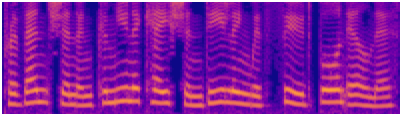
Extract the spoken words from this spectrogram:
prevention and communication dealing with food-borne illness.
